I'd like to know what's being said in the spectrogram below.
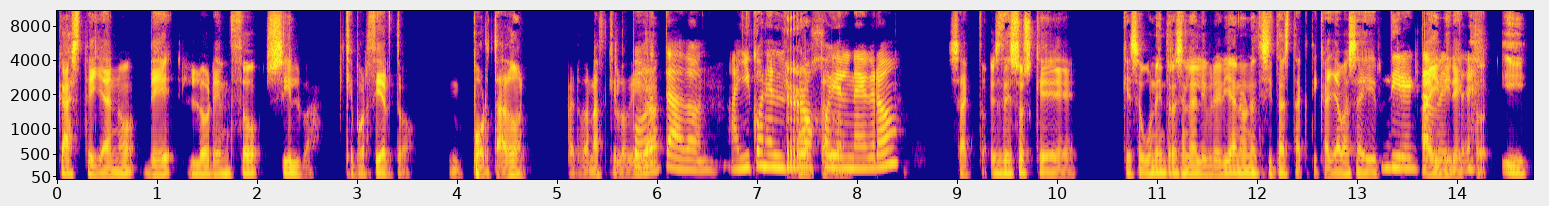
Castellano de Lorenzo Silva, que por cierto, portadón, perdonad que lo diga. Portadón. Allí con el rojo Portadón. y el negro Exacto, es de esos que, que según entras en la librería no necesitas táctica, ya vas a ir ahí directo. Y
